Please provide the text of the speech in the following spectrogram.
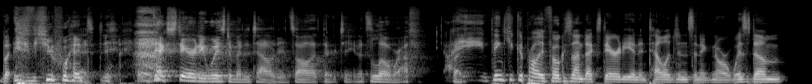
But if you went Dexterity, wisdom, and intelligence all at thirteen. It's a little rough. But I think you could probably focus on dexterity and intelligence and ignore wisdom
